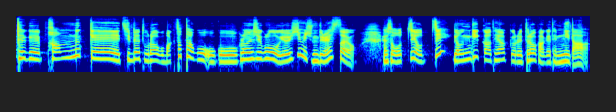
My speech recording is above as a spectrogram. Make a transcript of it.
되게 밤늦게 집에 돌아오고 막차 타고 오고 그런 식으로 열심히 준비를 했어요. 그래서 어찌 어찌 연기과 대학교를 들어가게 됩니다.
